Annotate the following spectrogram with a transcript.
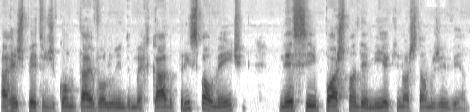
a respeito de como está evoluindo o mercado, principalmente nesse pós-pandemia que nós estamos vivendo.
